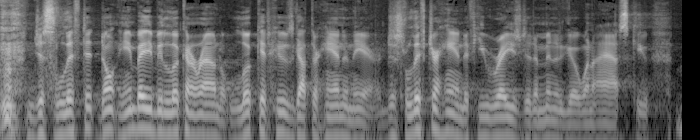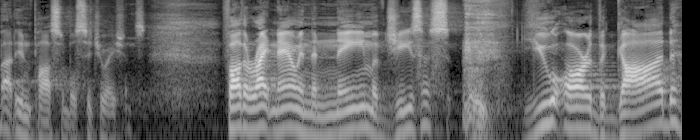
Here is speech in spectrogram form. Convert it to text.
just lift it. Don't anybody be looking around. Look at who's got their hand in the air. Just lift your hand if you raised it a minute ago when I asked you about impossible situations. Father, right now, in the name of Jesus, you are the God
